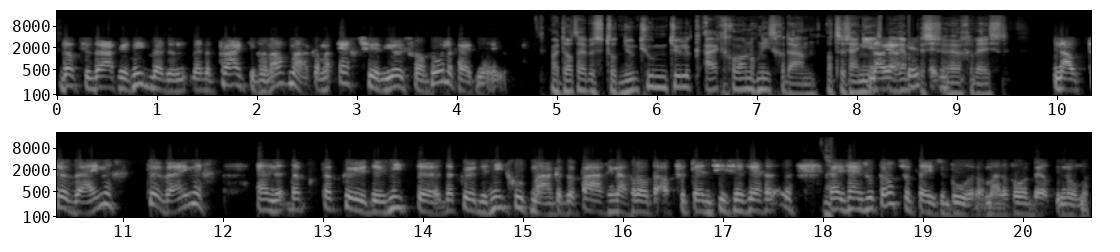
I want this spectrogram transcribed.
Dat ze daar zich niet met een, met een praatje van afmaken, maar echt serieus verantwoordelijkheid nemen. Maar dat hebben ze tot nu toe natuurlijk eigenlijk gewoon nog niet gedaan. Want ze zijn niet eens nou bij ja, geweest. Nou, te weinig. Te weinig. En dat, dat, kun je dus niet, uh, dat kun je dus niet goed maken door pagina grote advertenties en zeggen: uh, wij zijn zo trots op deze boeren, om maar een voorbeeld te noemen.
